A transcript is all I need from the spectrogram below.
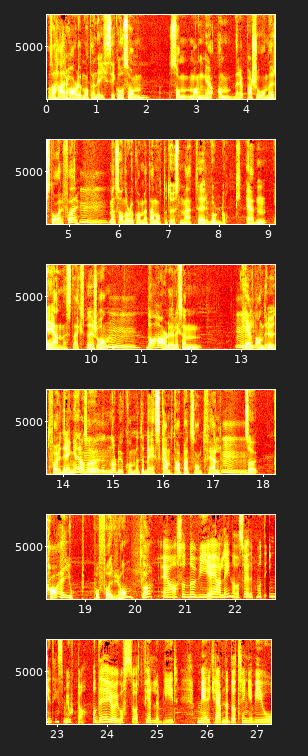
altså Her har du på en måte en risiko som, som mange andre personer står for. Men så når du kommer til en 8000 meter hvor dere er den eneste ekspedisjonen, da har du liksom helt andre utfordringer. Altså, Når du kommer til basecamp da, på et sånt fjell, så hva er gjort på forhånd da? Ja, altså når vi er alene, da, så er det på en måte ingenting som er gjort da. Og det gjør jo også at fjellet blir mer krevende. Da trenger vi jo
